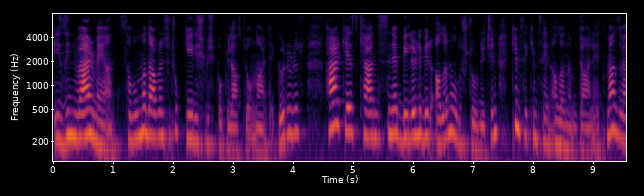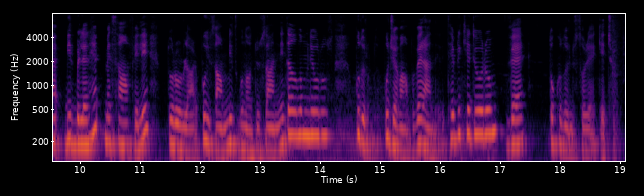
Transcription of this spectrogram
izin vermeyen, savunma davranışı çok gelişmiş popülasyonlarda görürüz. Herkes kendisine belirli bir alan oluşturduğu için kimse kimsenin alana müdahale etmez ve birbirlerine hep mesafeli dururlar. Bu yüzden biz buna düzenli dağılım diyoruz. Bu durumda bu cevabı verenleri tebrik ediyorum ve 9. soruya geçiyorum.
